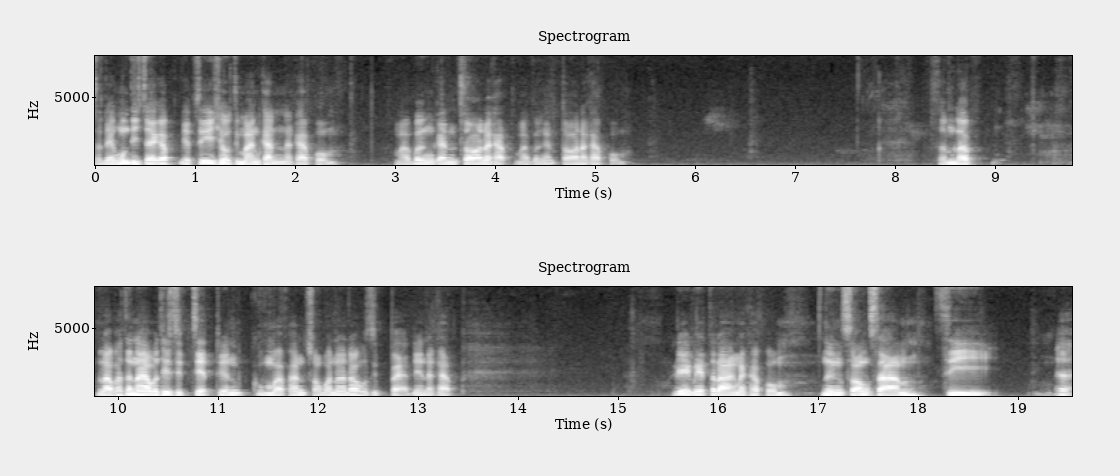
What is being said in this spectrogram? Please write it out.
แสดงความดีใจกับเอฟซีโชคที่หมานกันนะครับ ผม มาเบิ่งกันต่อนะครับ มาเบิ่งกันต่อนะครับ ผมสำหรับ เราพัฒนาวันที่ 17 เดือนกุมภาพันธ์2568 เนี่ยนะครับ เรียกในตารางนะครับผม 1 2 3 4 เออ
